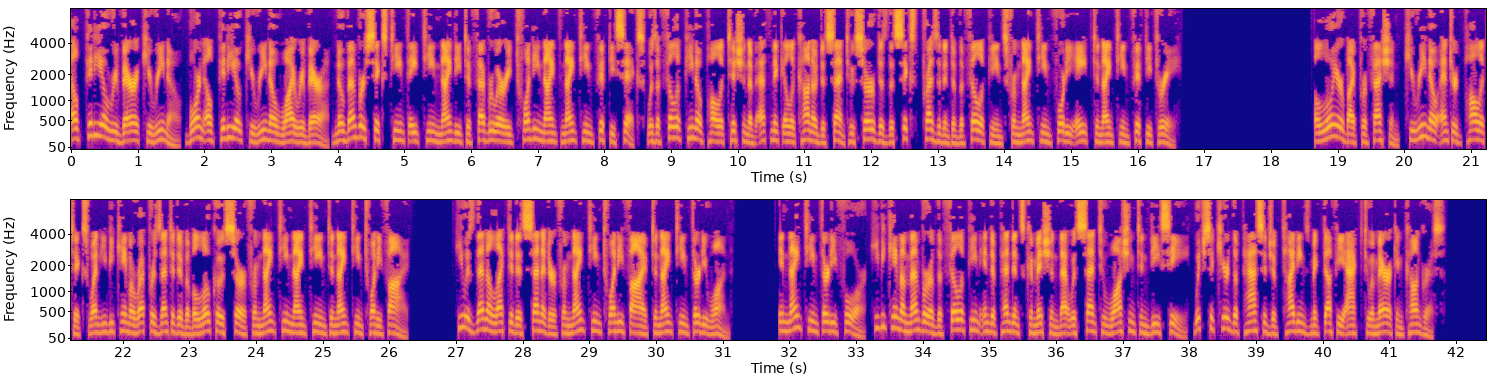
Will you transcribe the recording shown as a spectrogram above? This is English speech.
Elpidio Rivera Quirino, born Elpidio Quirino y Rivera, November 16, 1890 to February 29, 1956, was a Filipino politician of ethnic Ilocano descent who served as the sixth president of the Philippines from 1948 to 1953. A lawyer by profession, Quirino entered politics when he became a representative of Ilocos Sur from 1919 to 1925. He was then elected as senator from 1925 to 1931. In 1934, he became a member of the Philippine Independence Commission that was sent to Washington, D.C., which secured the passage of Tydings-McDuffie Act to American Congress.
